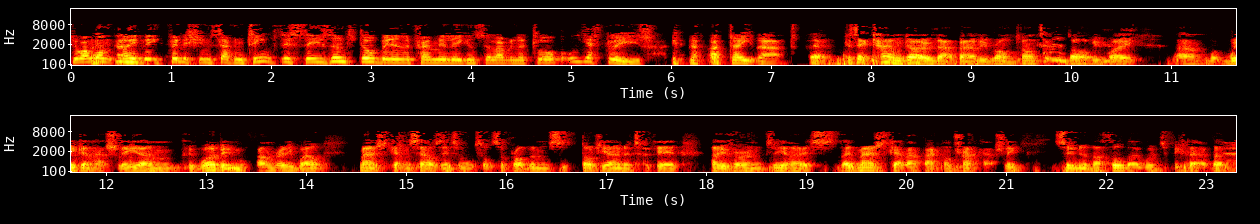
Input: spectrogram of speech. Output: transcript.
Do I want maybe finishing 17th this season, still being in the Premier League and still having a club? Oh yes, please. I'd take that. Yeah, because it can go that badly wrong, can't it? The Derby way, um, Wigan actually, um, who were being run really well, managed to get themselves into all sorts of problems. Dodgy owner took it over and, you know, it's, they've managed to get that back on track actually sooner than I thought they would, to be fair. But, yeah.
